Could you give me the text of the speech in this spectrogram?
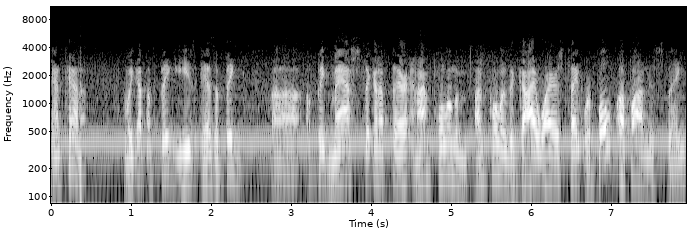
antenna. And we got the big, he has a big, uh, a big mast sticking up there, and I'm pulling them, I'm pulling the guy wires tight. We're both up on this thing.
